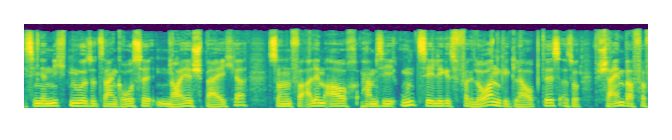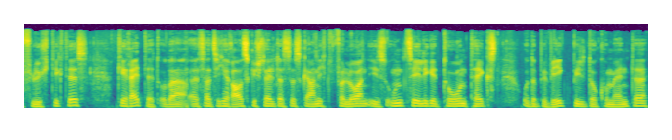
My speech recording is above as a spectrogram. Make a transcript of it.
sind ja nicht nur sozusagen große neue Speicher, sondern vor allem auch haben sie unzähliges verloren geglaubtes, also scheinbar verflüchtigtes, gerettet. Oder es hat sich herausgestellt, dass das gar nicht verloren ist. Unzählige Ton, Text oder Bewegtbilddokumente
